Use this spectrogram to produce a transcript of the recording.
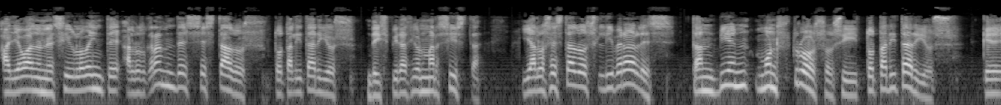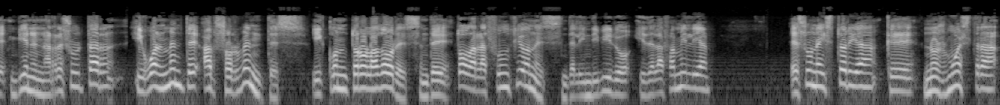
ha llevado en el siglo XX a los grandes estados totalitarios de inspiración marxista y a los estados liberales también monstruosos y totalitarios que vienen a resultar igualmente absorbentes y controladores de todas las funciones del individuo y de la familia, es una historia que nos muestra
